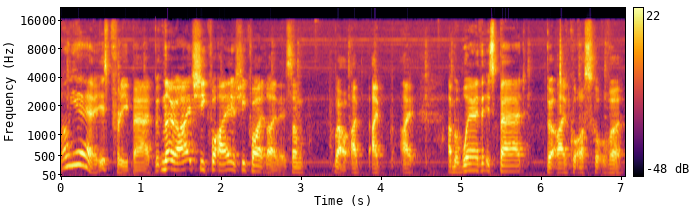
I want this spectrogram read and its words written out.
oh yeah, it's pretty bad. But no, I actually, quite, I actually quite like this. I'm well, I, I, I, I'm aware that it's bad, but I've got a sort of a,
